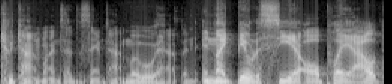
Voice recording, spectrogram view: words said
two timelines at the same time, what would happen? And like be able to see it all play out.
